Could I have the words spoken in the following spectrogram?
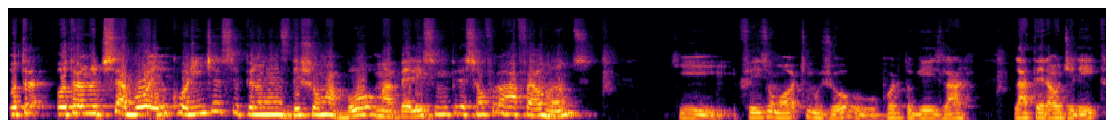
Outra, outra notícia boa aí, o Corinthians, pelo menos deixou uma boa, uma belíssima impressão, foi o Rafael Ramos que fez um ótimo jogo, o português lá, lateral direito,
